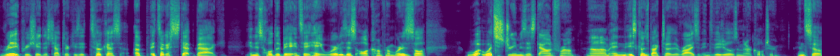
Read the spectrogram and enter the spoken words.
really appreciate this chapter because it took us a, it took a step back in this whole debate and say, hey, where does this all come from? Where does this all what what stream is this down from? Um, and this comes back to the rise of individualism in our culture. And so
